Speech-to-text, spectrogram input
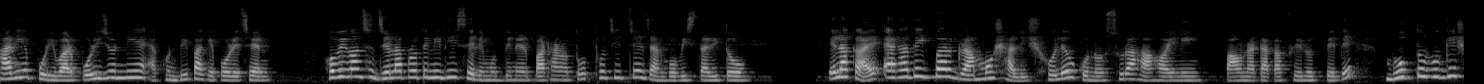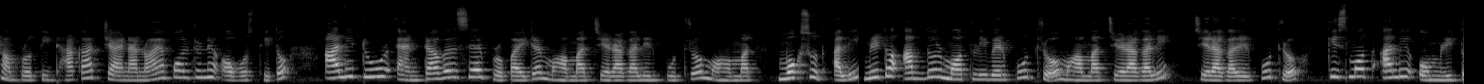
হারিয়ে পরিবার পরিজন নিয়ে এখন বিপাকে পড়েছেন। হবিগঞ্জ জেলা প্রতিনিধি সেলিম উদ্দিনের পাঠানো তথ্যচিত্রে জানব বিস্তারিত। এলাকায় একাধিকবার গ্রাম্য সালিশ হলেও কোনো সুরাহা হয়নি। পাওনা টাকা ফেরত পেতে ভুক্তভোগী সম্প্রতি ঢাকার চায়না নয়াপল্টনে অবস্থিত আলী ট্যুর অ্যান্ড ট্রাভেলসের প্রোপাইটার মোহাম্মদ চেরাগ আলীর পুত্র মোহাম্মদ মকসুদ আলী, মৃত আব্দুল মতলিবের পুত্র মোহাম্মদ চেরাগ আলী, চেরাগ আলীর পুত্র কিসমত আলী ও মৃত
